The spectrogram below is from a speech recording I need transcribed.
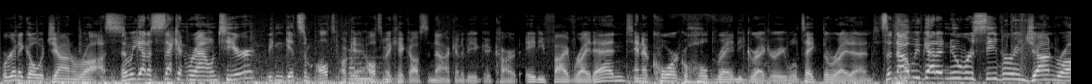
We're going to go with John Ross. Then we got a second round here. We can get some ult. Okay, ultimate kickoff's not going to be a good card. 85 right end and a core gold Randy Gregory. We'll take the right end. So now we've got a new receiver in John Ross.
